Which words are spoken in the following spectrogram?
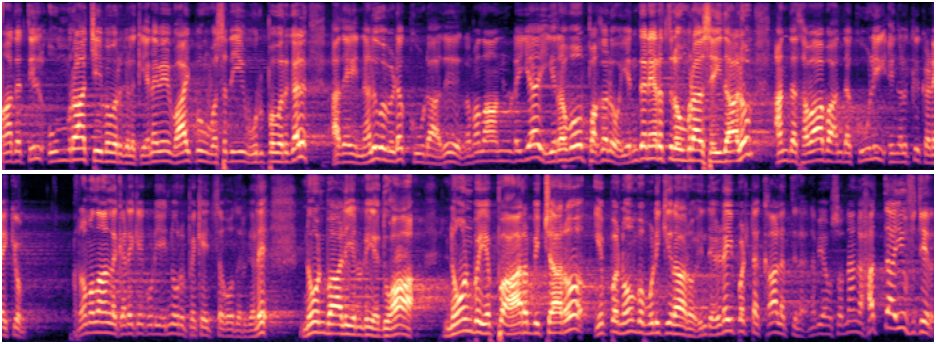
மாதத்தில் உம்ரா செய்பவர்களுக்கு. எனவே வாய்ப்பும் வசதியும் இருப்பவர்கள் அதை நழுவ விடக்கூடாது ரமதானுடைய இரவோ பகலோ எந்த நேரத்தில் உம்ரா செய்தாலும் அந்த சவாப அந்த கூலி எங்களுக்கு கிடைக்கும். ரமதானில் கிடைக்கக்கூடிய இன்னொரு பேக்கேஜ் சகோதரர்களே நோன்பாளியனுடைய துவா. நோன்பை எப்போ ஆரம்பிச்சாரோ எப்போ நோன்பை முடிக்கிறாரோ இந்த இடைப்பட்ட காலத்தில் நபி அவங்க சொன்னாங்க ஹத்தா யுஃப்திர்.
